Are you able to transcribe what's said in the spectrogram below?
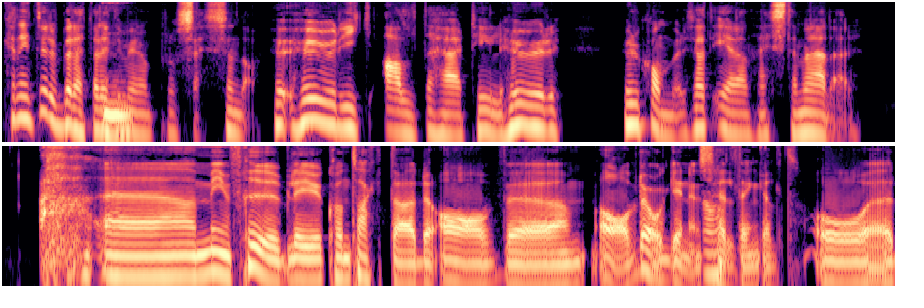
kan inte du berätta lite Mm. mer om processen då? Hur, hur gick allt det här till? Hur, hur kommer det sig att eran häst är med där? Eh, min fru blev ju kontaktad av, eh, av då Guinness Ja. helt enkelt. Och eh,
